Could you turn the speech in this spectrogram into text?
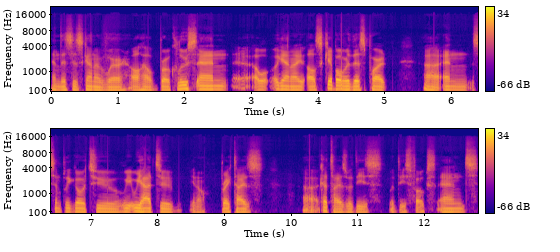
And this is kind of where all hell broke loose. And uh, again, I, will skip over this part uh, and simply go to we, we had to you know break ties, uh, cut ties with these with these folks and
